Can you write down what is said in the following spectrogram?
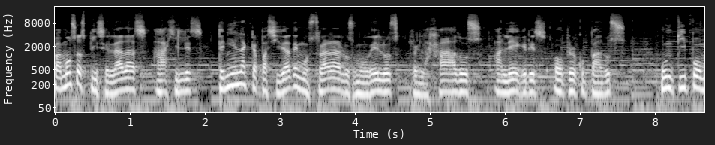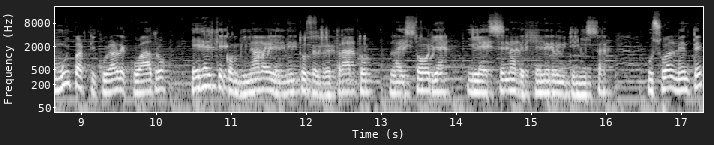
Famosas pinceladas ágiles tenían la capacidad de mostrar a los modelos relajados, alegres o preocupados. Un tipo muy particular de cuadro era el que combinaba elementos del retrato, la historia y la escena de género intimista. Usualmente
